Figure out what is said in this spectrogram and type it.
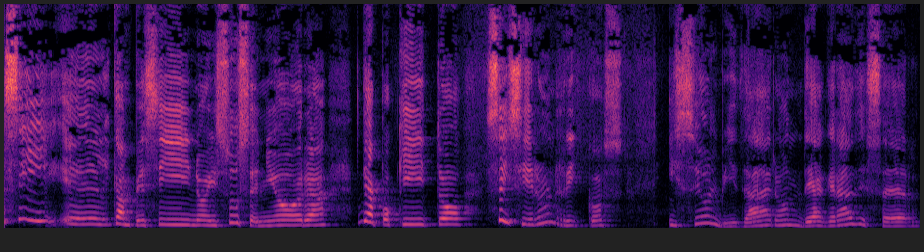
así el campesino y su señora de a poquito se hicieron ricos y se olvidaron de agradecer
